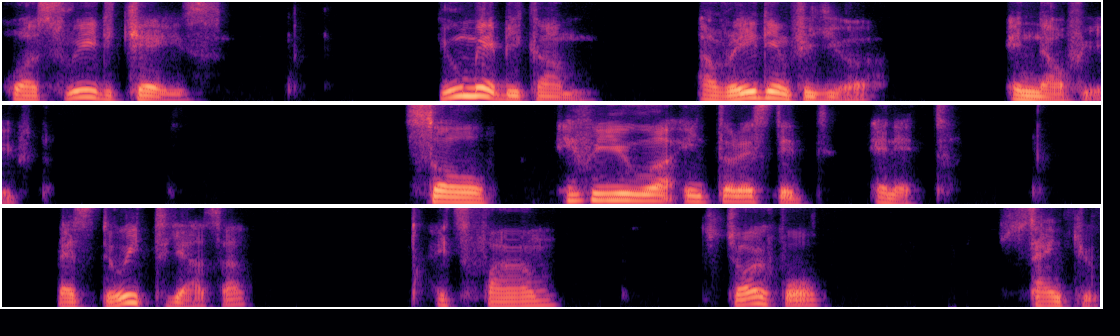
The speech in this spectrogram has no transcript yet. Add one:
or three decades, you may become a leading figure in our field. So if you are interested in it, let's do it together. It's fun, joyful. Thank you.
